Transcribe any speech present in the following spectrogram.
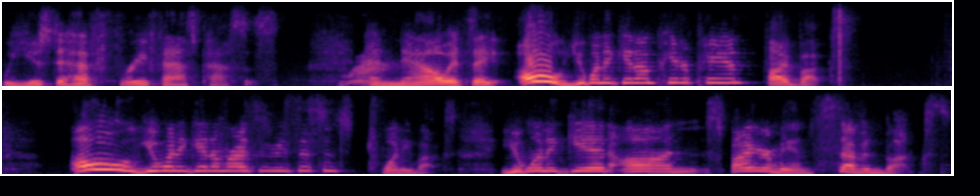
We used to have free fast passes. Right. And now it's a, oh, you want to get on Peter Pan? Five bucks. Oh, you want to get on Rise of Resistance? 20 bucks. You want to get on Spider Man? Seven bucks.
